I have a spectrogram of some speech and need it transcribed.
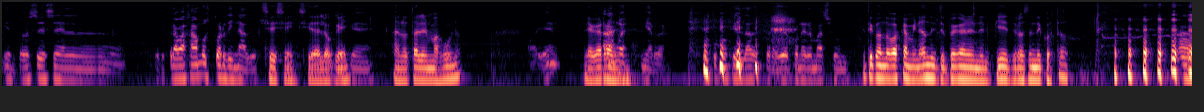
Y entonces el. Porque trabajamos coordinados. Sí, sí, sí, da el ok. Así que, Anotar el más uno. oye, Le ah, agarran. bueno, mierda. Cogí el lado, pero voy a poner más uno. ¿Viste cuando vas caminando y te pegan en el pie y te lo hacen de costado? Ah,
